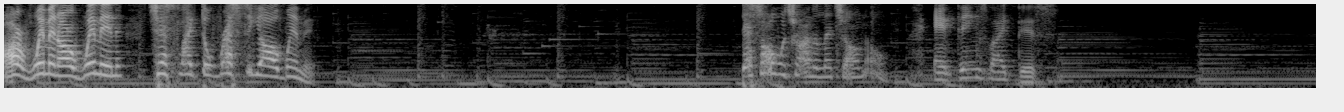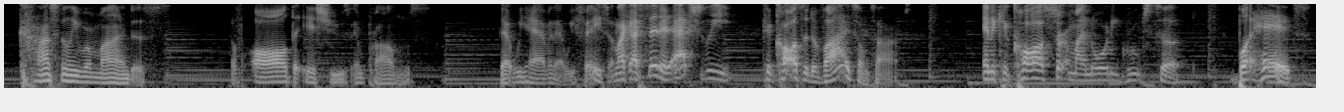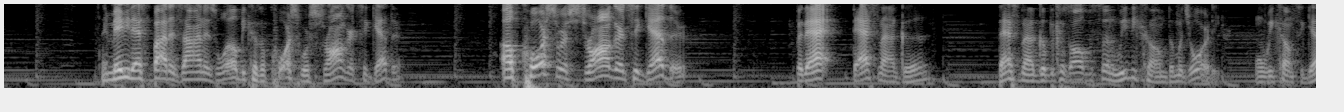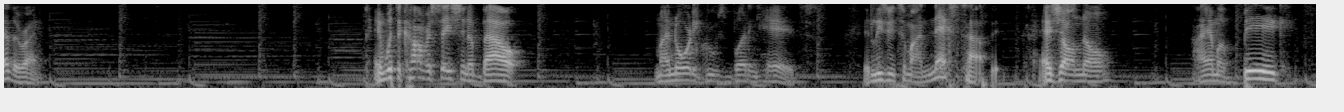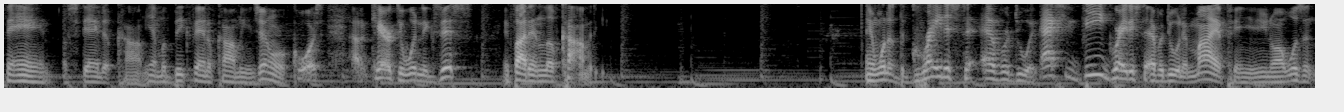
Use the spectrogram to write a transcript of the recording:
Our women are women just like the rest of y'all women. That's all we're trying to let y'all know. And things like this constantly remind us of all the issues and problems that we have and that we face. And like I said, it actually can cause a divide sometimes. And it can cause certain minority groups to butt heads. And maybe that's by design as well, because of course we're stronger together. Of course we're stronger together. But that that's not good. That's not good because all of a sudden we become the majority when we come together, right? And with the conversation about minority groups butting heads, it leads me to my next topic. As y'all know, I am a big fan of stand-up comedy. I'm a big fan of comedy in general, of course. Out of character wouldn't exist if I didn't love comedy. And one of the greatest to ever do it, actually the greatest to ever do it, in my opinion. You know, I wasn't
